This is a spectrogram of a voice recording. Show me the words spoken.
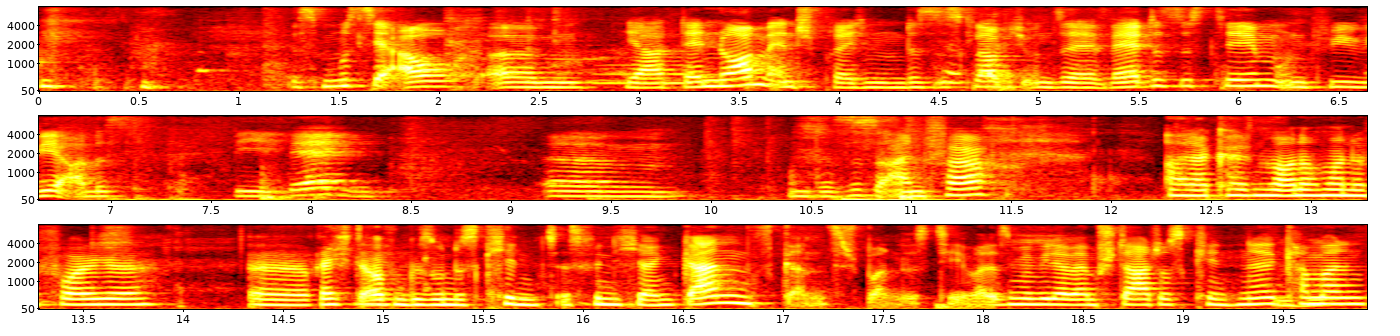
es muss ja auch ähm, ja, der Norm entsprechen. Und das ist, glaube ich, unser Wertesystem und wie wir alles bewerten. Ähm, und das ist einfach Aber da könnten wir auch noch mal eine Folge äh, Recht auf ein gesundes Kind. Das finde ich ja ein ganz, ganz spannendes Thema. Da sind wir wieder beim Statuskind. Ne? Kann man,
